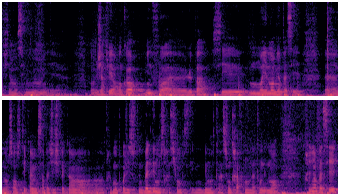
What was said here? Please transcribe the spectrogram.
finalement, c'est mignon, mais. Euh, j'ai refait encore une fois euh, le pas. C'est moyennement bien passé. dans le sens, c'était quand même sympathique. Je fais quand même un, très bon projet, surtout une belle démonstration. C'était une démonstration craft qu'on attendait de moi. Très bien passé.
